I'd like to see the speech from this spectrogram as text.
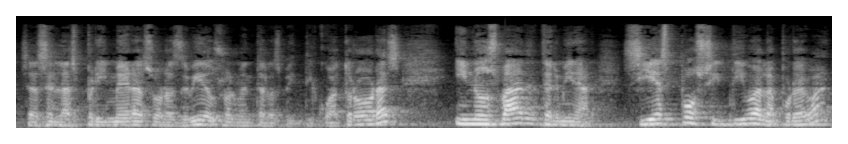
Se hace en las primeras horas de vida, usualmente a las 24 horas, y nos va a determinar si es positiva la prueba,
